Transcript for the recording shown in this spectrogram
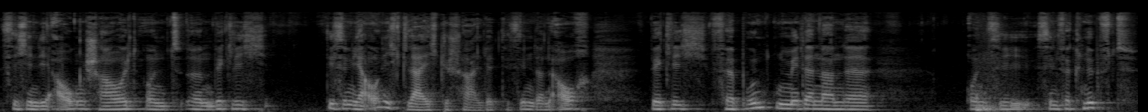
sich in die Augen schaut und ähm, wirklich, die sind ja auch nicht gleichgeschaltet. Die sind dann auch wirklich verbunden miteinander und sie sind verknüpft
